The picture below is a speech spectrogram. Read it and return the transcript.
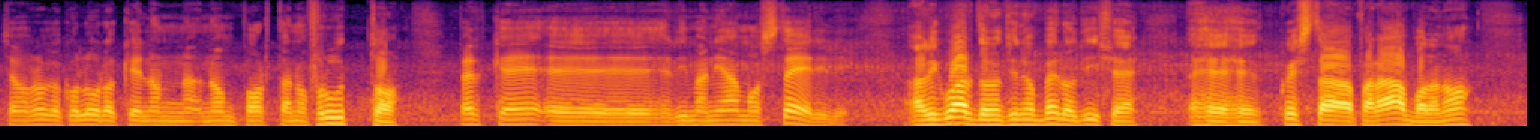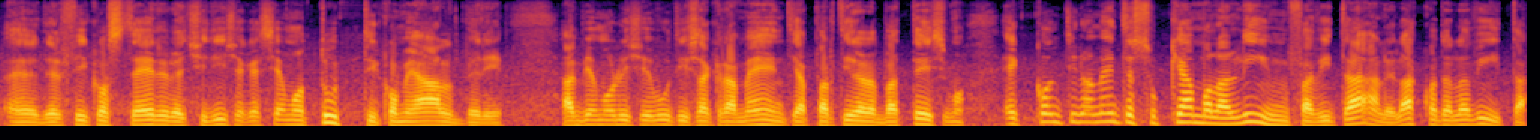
siamo proprio coloro che non, non portano frutto perché eh, rimaniamo sterili. A riguardo Antonio Bello dice eh, questa parabola no? Eh, del fico sterile ci dice che siamo tutti come alberi, abbiamo ricevuto i sacramenti a partire dal battesimo e continuamente succhiamo la linfa vitale, l'acqua della vita.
